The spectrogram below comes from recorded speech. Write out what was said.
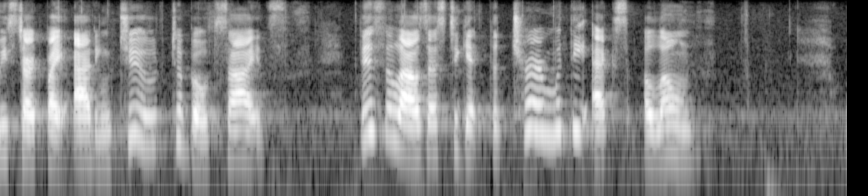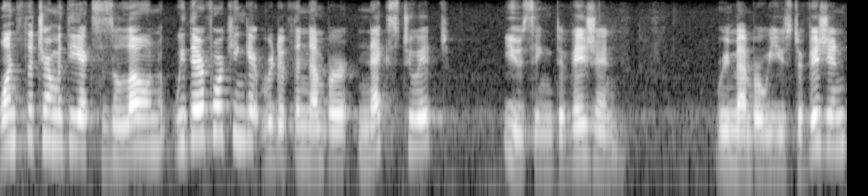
We start by adding 2 to both sides. This allows us to get the term with the x alone. Once the term with the x is alone, we therefore can get rid of the number next to it using division. Remember, we use division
